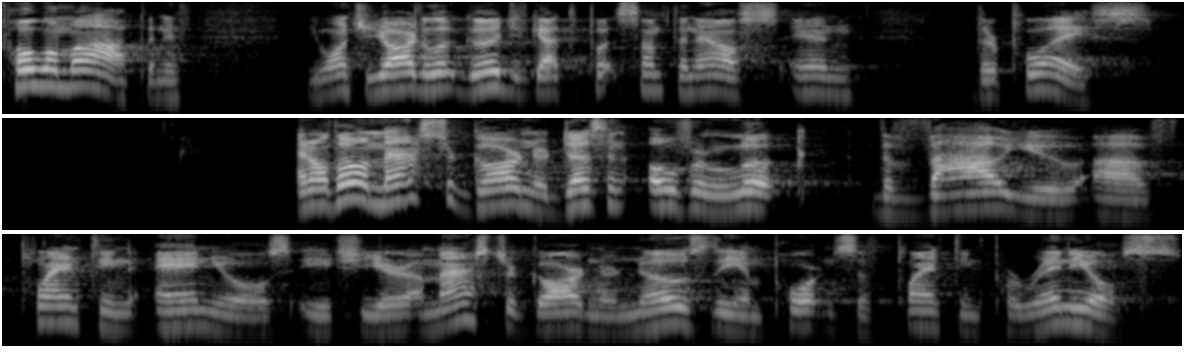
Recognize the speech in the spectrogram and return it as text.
pull them up. And if you want your yard to look good, you've got to put something else in their place. And although a master gardener doesn't overlook the value of planting annuals each year, a master gardener knows the importance of planting perennials,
